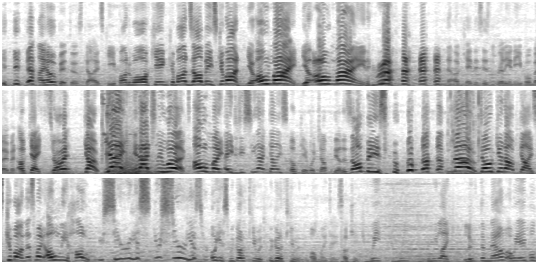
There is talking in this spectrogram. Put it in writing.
I hope it does, guys. Keep on walking. Come on, zombies. Come on. You're all mine. You're all mine. no, okay. This isn't really an evil moment. Okay, throw it. Go. Yay! It actually worked. Oh, my. Hey, did you see that, guys? Okay, watch out for the other zombies. no! Don't get up, guys. Come on. That's my only hope. You serious? You serious? Oh, yes. We got a few of. We got a few of them. Oh, my days. Okay, can we, can we, can we, like, loot them now? Are we able?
